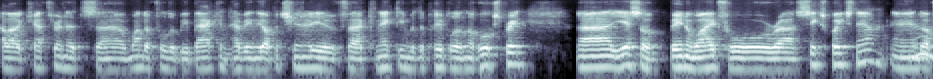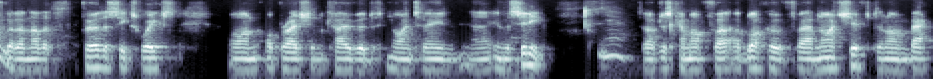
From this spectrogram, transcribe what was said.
Hello, Catherine. It's uh, wonderful to be back and having the opportunity of uh, connecting with the people in the Hawkesbury. Uh, yes, I've been away for uh, six weeks now, and mm. I've got another further six weeks on Operation COVID 19 uh, in the city. Yeah. So I've just come off a block of uh, night shift, and I'm back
